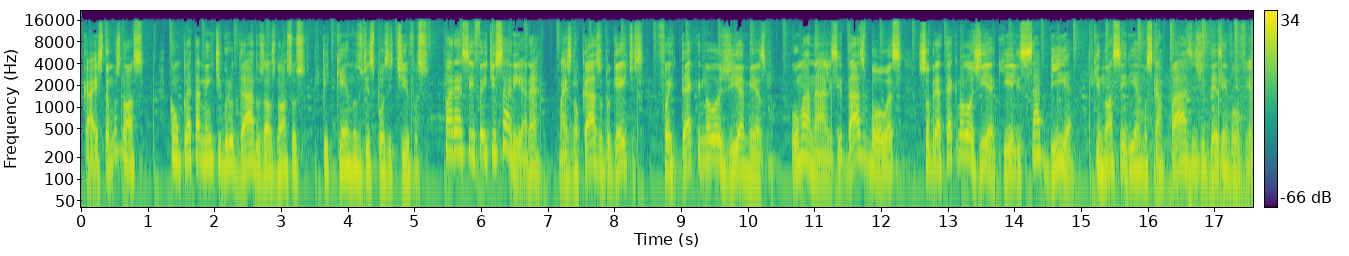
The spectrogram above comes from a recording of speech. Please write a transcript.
cá estamos nós, completamente grudados aos nossos pequenos dispositivos. Parece feitiçaria, né? Mas no caso do Gates, foi tecnologia mesmo. Uma análise das boas sobre a tecnologia que ele sabia que nós seríamos capazes de desenvolver.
